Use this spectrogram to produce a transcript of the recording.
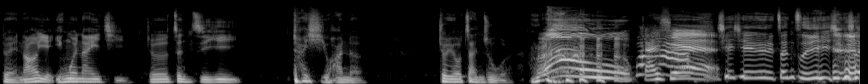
对，然后也因为那一集，就是郑智毅太喜欢了，就又赞助了。哇哦，感谢，谢谢曾子毅先生，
